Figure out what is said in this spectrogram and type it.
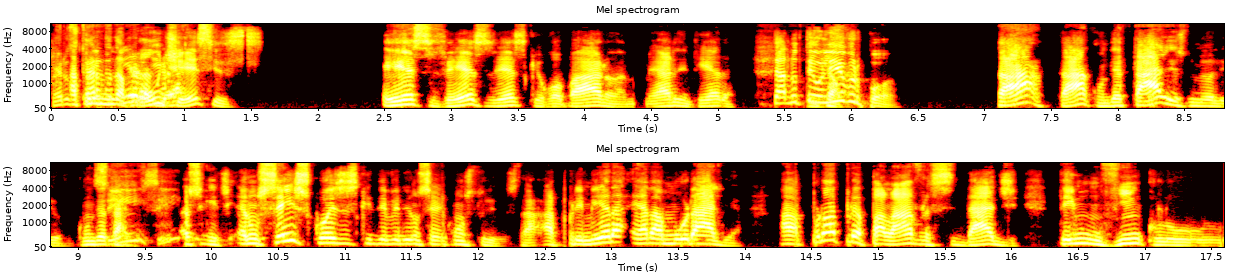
Eram os caras da ponte, esses? Esses, esses, esses que roubaram a merda inteira. Tá no teu então, livro, pô. Tá, tá, com detalhes no meu livro. Com detalhes. Sim, sim. É o seguinte: eram seis coisas que deveriam ser construídas. Tá? A primeira era a muralha. A própria palavra cidade tem um vínculo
